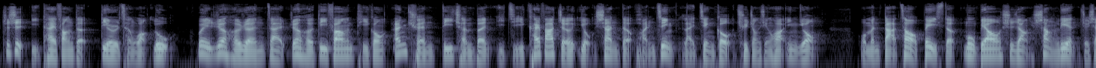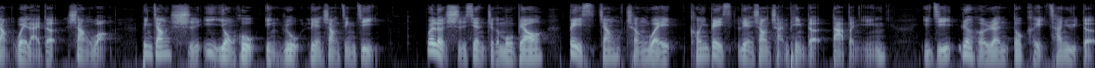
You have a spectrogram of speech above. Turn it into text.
这是以太坊的第二层网路。为任何人在任何地方提供安全、低成本以及开发者友善的环境来建构去中心化应用。我们打造 Base 的目标是让上链就像未来的上网，并将十亿用户引入链上经济。为了实现这个目标，Base 将成为 Coinbase 链上产品的大本营，以及任何人都可以参与的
